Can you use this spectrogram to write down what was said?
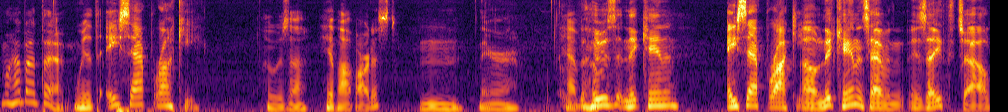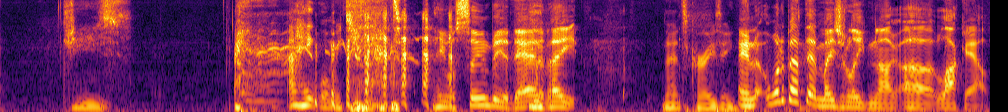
Well, how about that? with ASAP Rocky, who is a hip hop artist. Mm. They're having Who is it? Nick Cannon. ASAP Rocky. Oh, Nick Cannon's having his eighth child. Jeez. I hate when we do that. he will soon be a dad of eight. That's crazy. And what about that major league knock, uh, lockout?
